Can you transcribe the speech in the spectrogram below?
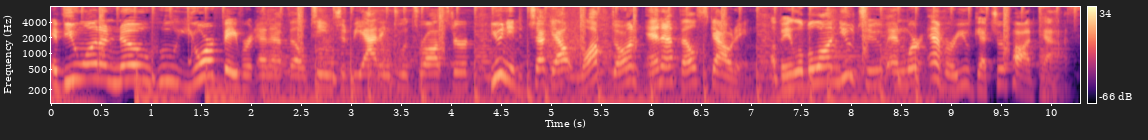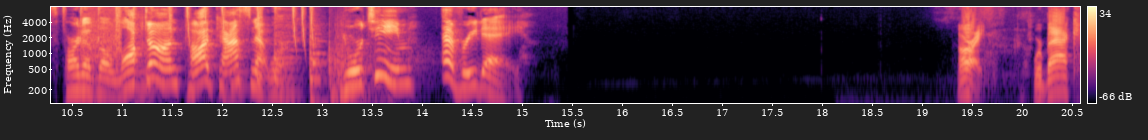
If you want to know who your favorite NFL team should be adding to its roster, you need to check out Locked On NFL Scouting, available on YouTube and wherever you get your podcasts. Part of the Locked On Podcast Network. Your team every day. All right, we're back.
